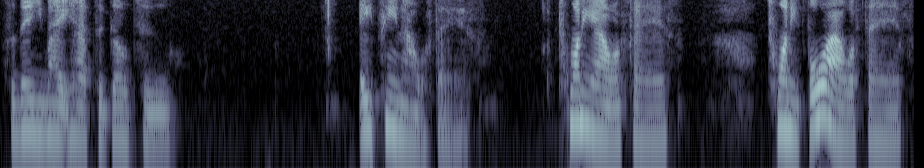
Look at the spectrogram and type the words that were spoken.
So then you might have to go to 18 hour fast, 20 hour fast, 24 hour fast.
